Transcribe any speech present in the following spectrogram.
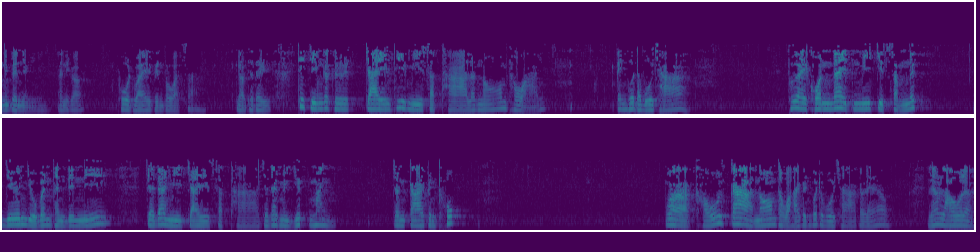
นี่เป็นอย่างนี้ อันนี้ก็พูดไว้เป็นประวัติศาสตร์ เราจะได้ที่จริงก็คือใจที่มีศรัทธาและน้อมถวาย เป็นพุทธบูชา เพื่อให้คนได้มีจิตสำนึก ยืนอยู่บนแผ่นดินนี้ จะได้มีใจศรัทธา จะได้ไม่ยึดมั่น จนกลายเป็นทุกข์ ว่าเขากล้าน้อมถวายเป็นพุทธบูชากันแล้ว แล้วเราล่ะ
